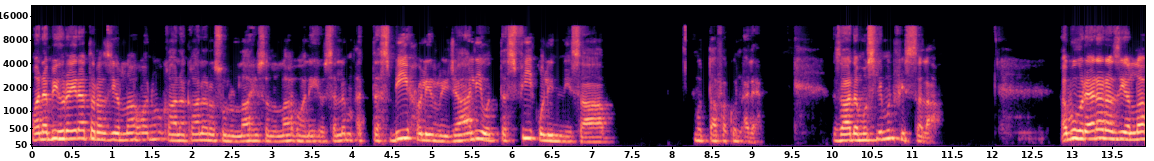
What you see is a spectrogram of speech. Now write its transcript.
वन अबी हुरैरा रज़ी अल्लाह काला काला अत-तस्बीह लिर्रिजाली वत-तस्फीक लिन-निसा मुत्तफकुन अलैह ज़ादा मुस्लिमुन फ़ी सलाह अबू हुरैरा रज़ी अल्लाह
